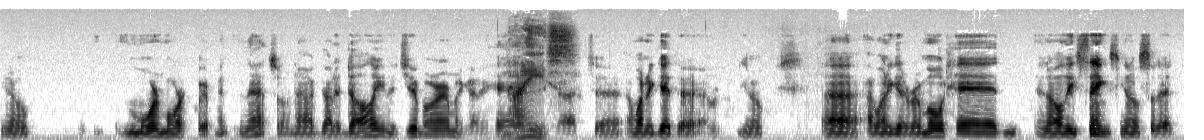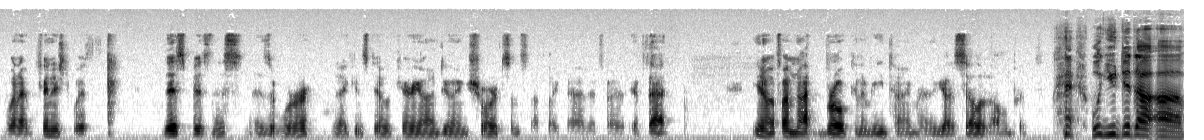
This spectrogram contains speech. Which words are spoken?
you know, more and more equipment than that. So now I've got a dolly and a jib arm. I got a head. Nice. I, got, uh, I want to get a, you know, uh, I want to get a remote head and, and, all these things, you know, so that when I'm finished with this business, as it were, that I can still carry on doing shorts and stuff like that. If I, if that, you know, if I'm not broke in the meantime, I got to sell it all, but. well, you did uh,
